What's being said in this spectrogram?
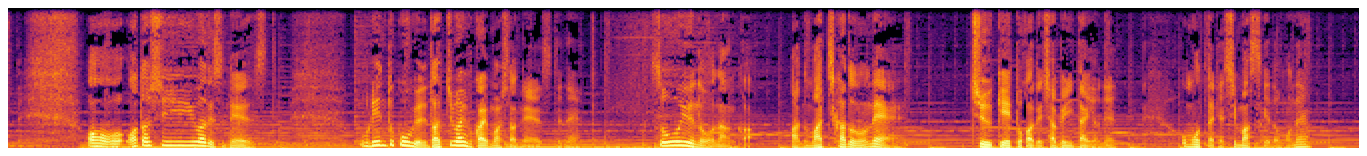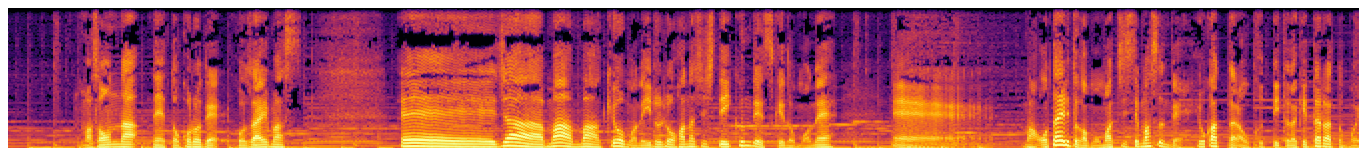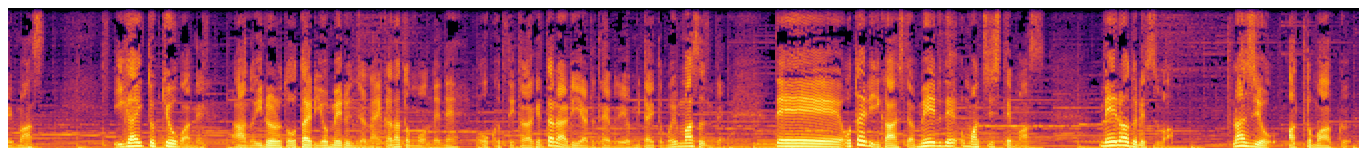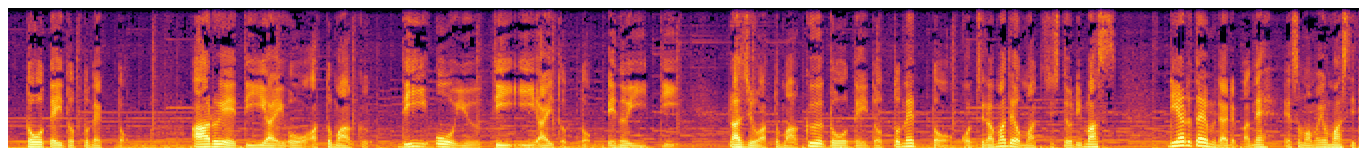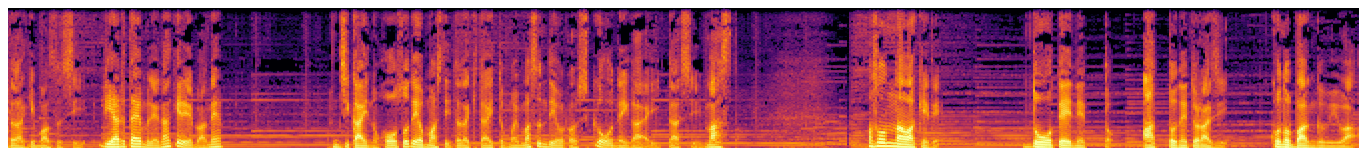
ああ、私はですね、つって。オリエント工業でダッチワイフ買いましたね、つってね。そういうのをなんか、あの街角のね、中継とかで喋りたいよね、思ったりはしますけどもね。まあ、そんなね、ところでございます。えー、じゃあ、まあまあ、今日もね、いろいろお話ししていくんですけどもね、えまあ、お便りとかもお待ちしてますんで、よかったら送っていただけたらと思います。意外と今日はね、あの、いろいろとお便り読めるんじゃないかなと思うんでね、送っていただけたらリアルタイムで読みたいと思いますんで。で、お便りに関してはメールでお待ちしてます。メールアドレスは、ラジオアットマーク、童貞 .net、radio アットマーク、doutei.net、ラジオアットマーク、童貞 .net、こちらまでお待ちしております。リアルタイムであればね、そのまま読ませていただきますし、リアルタイムでなければね、次回の放送で読ませていただきたいと思いますんで、よろしくお願いいたしますと。まあ、そんなわけで、童貞ネット、アットネトラジ。この番組は、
